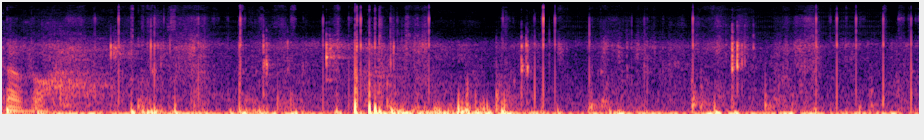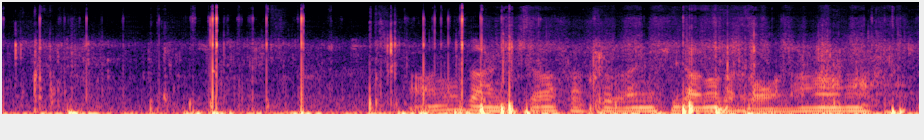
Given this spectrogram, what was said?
たぞ。あの団地はさすがに平野だろうな。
